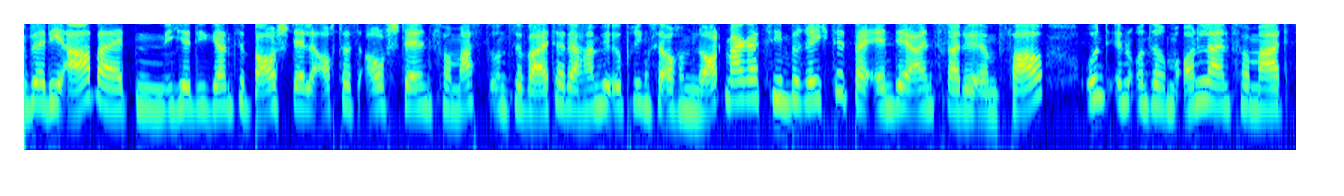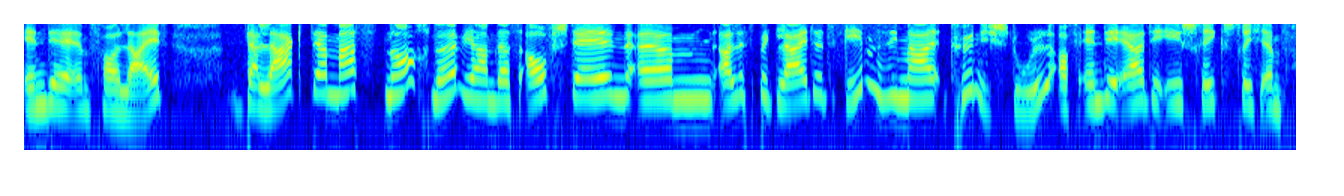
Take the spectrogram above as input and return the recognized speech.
Über die Arbeiten, hier die ganze Baustelle, auch das Aufstellen vom Mast und so weiter, da haben wir übrigens auch im Nordmagazin berichtet, bei NDR1 Radio MV und in unserem Online-Format NDR MV Live. Da lag der Mast noch, ne? wir haben das Aufstellen ähm, alles begleitet. Geben Sie mal Königstuhl auf ndr.de-mv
